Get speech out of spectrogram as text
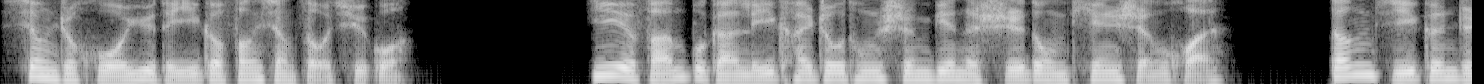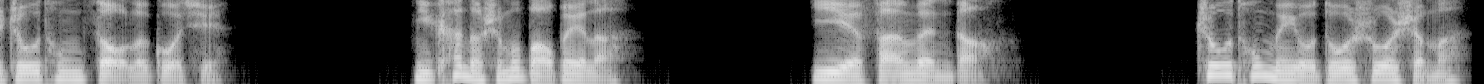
向着火域的一个方向走去过。叶凡不敢离开周通身边的十洞天神环，当即跟着周通走了过去。你看到什么宝贝了？叶凡问道。周通没有多说什么，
